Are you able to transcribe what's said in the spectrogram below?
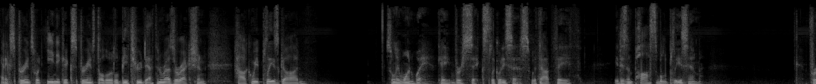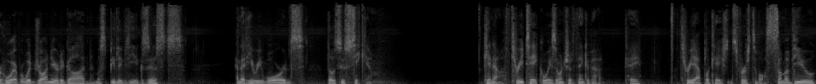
and experience what Enoch experienced, although it'll be through death and resurrection? How can we please God? There's only one way. Okay, verse 6. Look what he says. Without faith, it is impossible to please him. For whoever would draw near to God must believe that he exists and that he rewards those who seek him. Okay, now, three takeaways I want you to think about. Okay, three applications. First of all, some of you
